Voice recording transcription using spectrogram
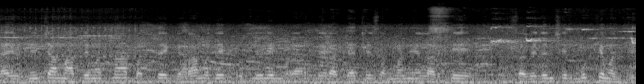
या योजनेच्या माध्यमातून प्रत्येक घरामध्ये पुजलेले राज्याचे सन्माननीय लाडके संवेदनशील मुख्यमंत्री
